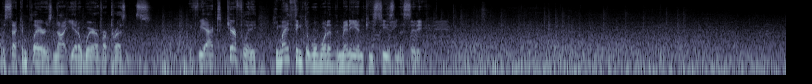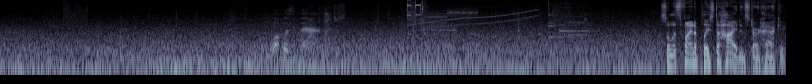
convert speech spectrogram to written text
The second player is not yet aware of our presence. If we act carefully, he might think that we're one of the many NPCs in the city. What was that? So let's find a place to hide and start hacking.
